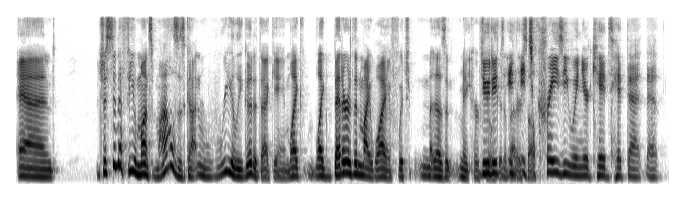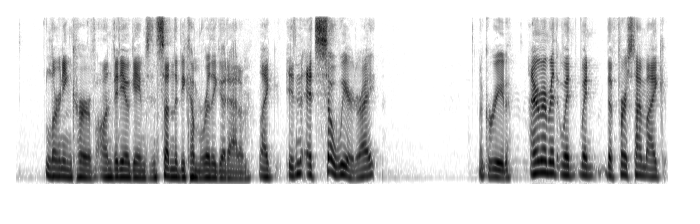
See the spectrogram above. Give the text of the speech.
and just in a few months, Miles has gotten really good at that game. Like like better than my wife, which doesn't make her Dude, feel good about it- it's crazy when your kids hit that that learning curve on video games and suddenly become really good at them. Like, isn't it's so weird, right? Agreed. I remember that when when the first time like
